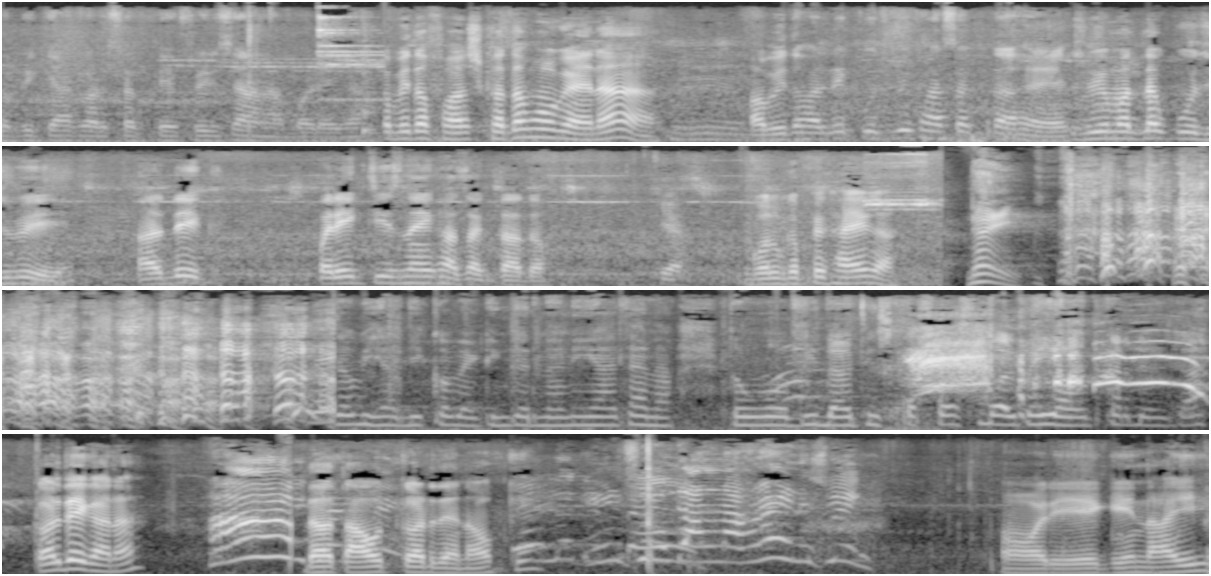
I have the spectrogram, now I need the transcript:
अभी क्या कर सकते हैं? फिर से आना पड़ेगा। अभी तो फ़र्स्ट खत्म हो गया ना? अभी तो हार्दिक कुछ भी खा सकता है। कुछ भी मतलब कुछ भी। हार्दिक पर एक चीज़ नहीं खा सकता तो। क्या गोलगप्पे खाएगा? नहीं। जब हार्दिक को बैटिंग करना नहीं आता ना तो वो अभी दत्त इसको फ़र्स्ट बॉल पे ही आउट कर देगा। कर देगा ना? दत्त आउट कर देना ओके स्विंग डालना है इन स्विंग और ये गेंद आई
